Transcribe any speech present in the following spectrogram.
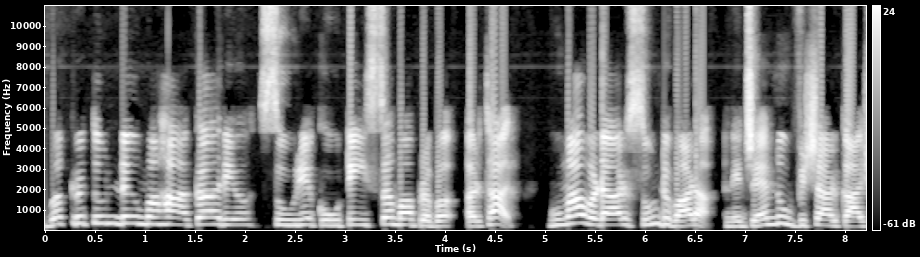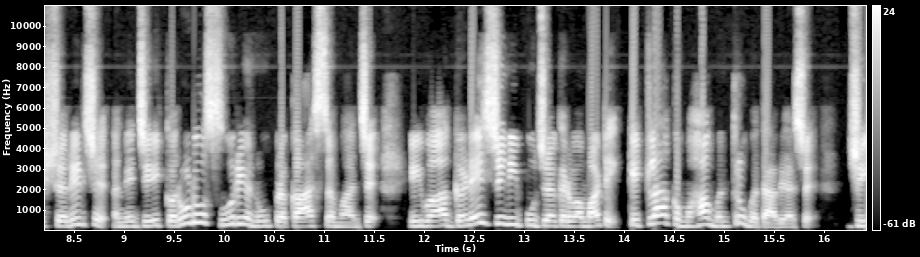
વક્રતુંડ મહાકાર્ય, સૂર્યકોટી સમપ્રભ, અર્થાત ઘુમાવડાર સૂંઢવાળા અને જેમનું વિશાળકાય શરીર છે અને જે કરોડો સૂર્યનું પ્રકાશ સમાન છે, એવા ગણેશજીની પૂજા કરવા માટે કેટલાક મહામંત્રો બતાવ્યા છે. જે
